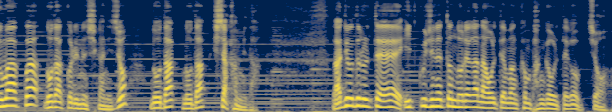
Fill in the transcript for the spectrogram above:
음악과 노닥거리는 시간이죠. 노닥 노닥 시작합니다. 라디오 들을 때 잊구진했던 노래가 나올 때만큼 반가울 때가 없죠.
